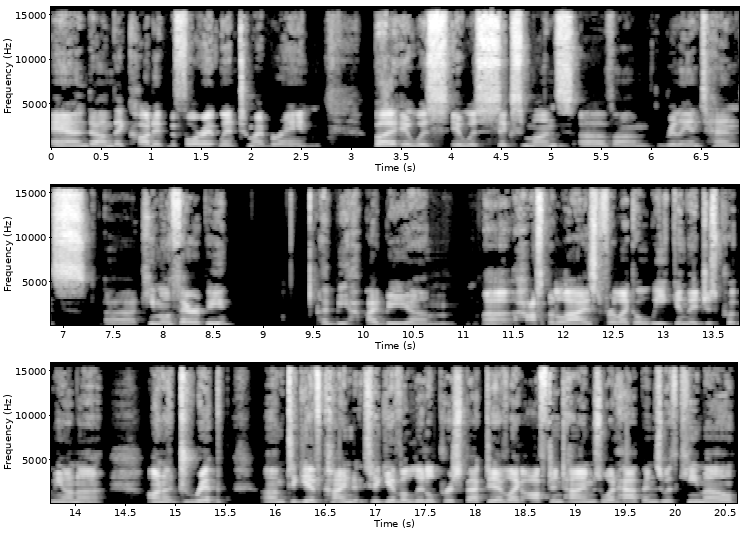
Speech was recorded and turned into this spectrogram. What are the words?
And um, they caught it before it went to my brain. But it was it was six months of um, really intense uh, chemotherapy. I'd be I'd be um, uh, hospitalized for like a week, and they just put me on a on a drip um, to give kind of, to give a little perspective. Like oftentimes, what happens with chemo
